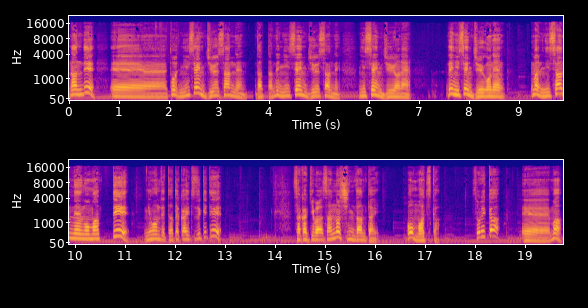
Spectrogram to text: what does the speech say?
なんで、えー、当時2013年だったんで2013年2014年で2015年まあ23年を待って日本で戦い続けて榊原さんの新団体を待つかそれか、えー、まあ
